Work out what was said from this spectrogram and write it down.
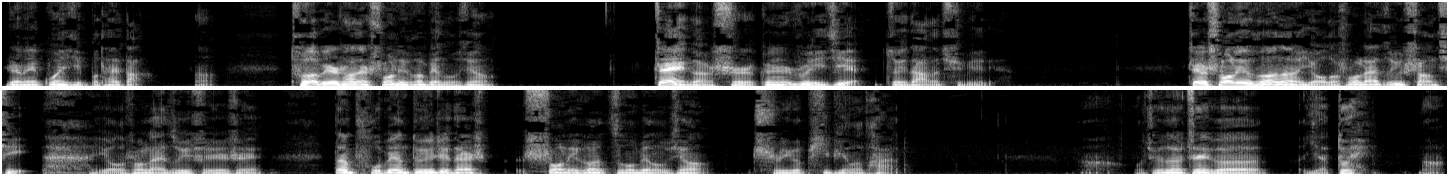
认为关系不太大啊，特别是它的双离合变速箱，这个是跟锐界最大的区别点。这双离合呢，有的说来自于上汽，有的说来自于谁谁谁，但普遍对于这台双离合自动变速箱持一个批评的态度。啊，我觉得这个也对啊，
